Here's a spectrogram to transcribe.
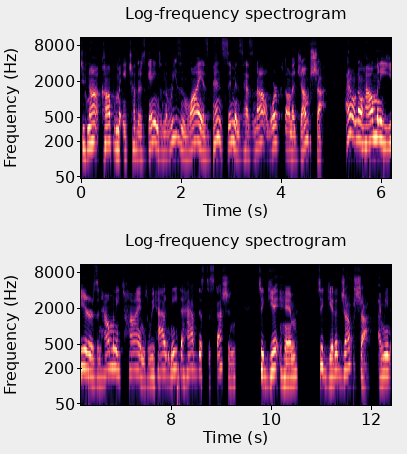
do not complement each other's games. And the reason why is Ben Simmons has not worked on a jump shot. I don't know how many years and how many times we have need to have this discussion to get him to get a jump shot. I mean,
